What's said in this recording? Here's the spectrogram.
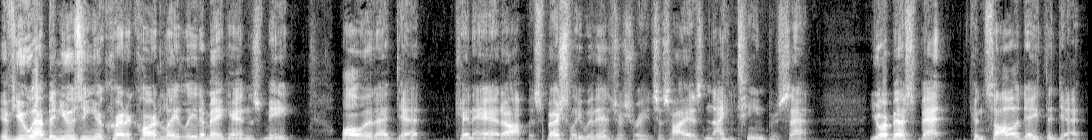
If you have been using your credit card lately to make ends meet, all of that debt can add up, especially with interest rates as high as 19%. Your best bet consolidate the debt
